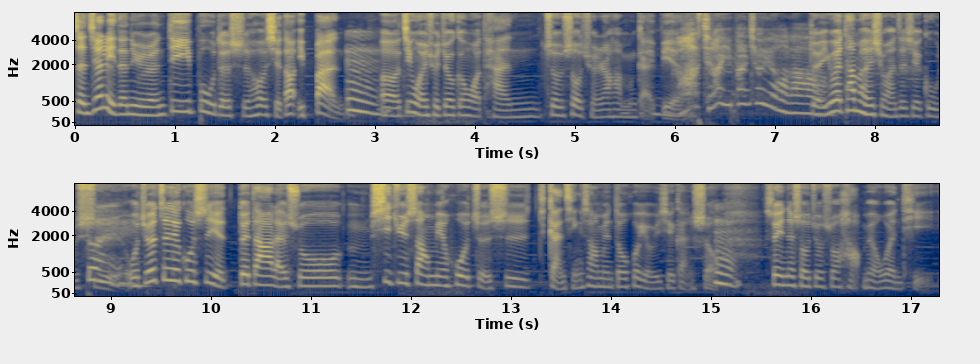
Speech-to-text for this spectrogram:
枕间里的女人》第一部的时候写到一半，嗯，呃，静文学就跟我谈，就授权让他们改编。啊，写到一半就有了，对，因为他们很喜欢这些故事，我觉得这些故事也对大家来说。嗯，戏剧上面或者是感情上面都会有一些感受，嗯，所以那时候就说好，没有问题。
